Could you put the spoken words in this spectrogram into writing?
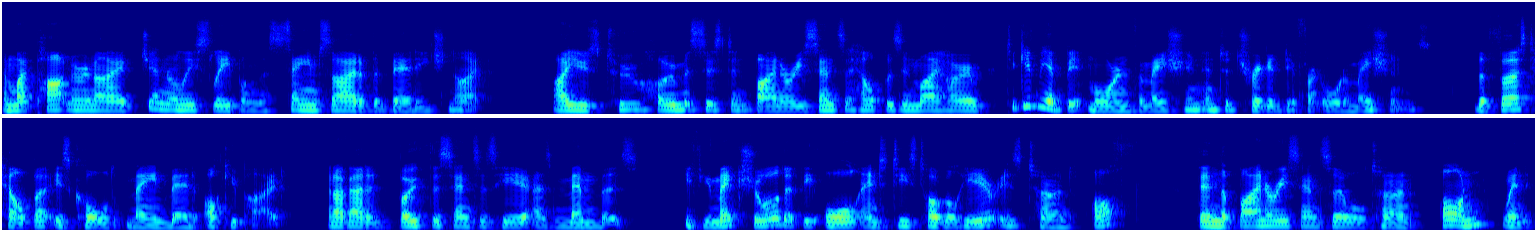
and my partner and I generally sleep on the same side of the bed each night. I use two Home Assistant binary sensor helpers in my home to give me a bit more information and to trigger different automations. The first helper is called main bed occupied, and I've added both the sensors here as members. If you make sure that the all entities toggle here is turned off, then the binary sensor will turn on when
